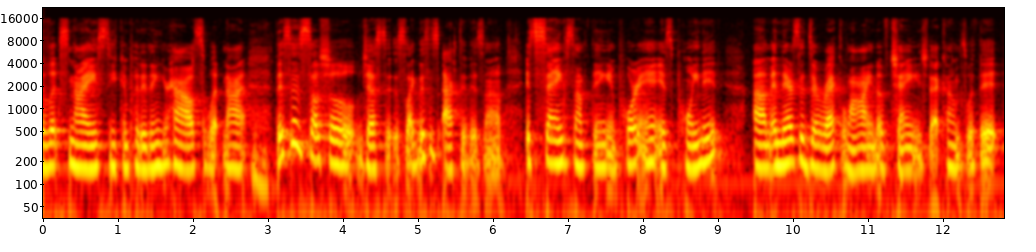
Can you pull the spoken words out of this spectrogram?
It looks nice. You can put it in your house, whatnot. Mm-hmm. This is social justice. Like this is activism. It's saying something important. It's pointed, um, and there's a direct line of change that comes with it.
